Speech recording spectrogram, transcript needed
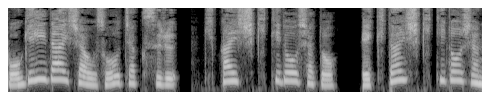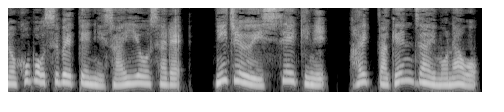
ボギー台車を装着する機械式機動車と液体式機動車のほぼすべてに採用され、21世紀に入った現在もなお、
